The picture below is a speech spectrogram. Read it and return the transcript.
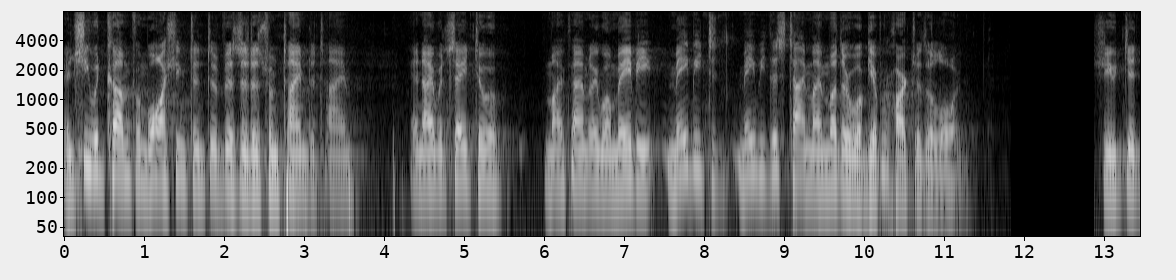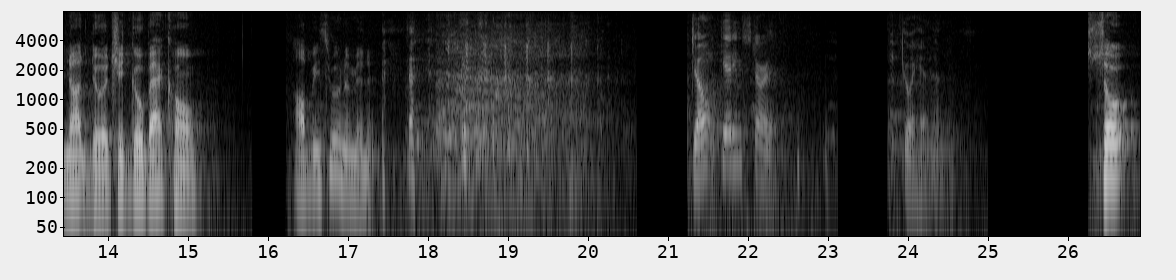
And she would come from Washington to visit us from time to time. And I would say to my family, well, maybe, maybe, to, maybe this time my mother will give her heart to the Lord. She did not do it. She'd go back home. I'll be through in a minute. Don't get him started. Go ahead, hon. So,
